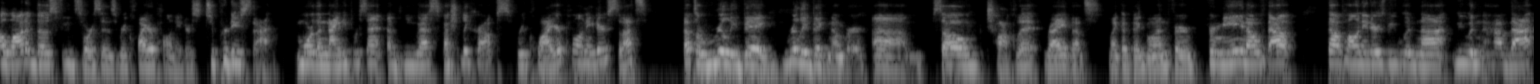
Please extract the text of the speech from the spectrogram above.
a lot of those food sources require pollinators to produce that more than 90% of US specialty crops require pollinators. So that's that's a really big, really big number. Um, so chocolate, right? That's like a big one for for me. You know, without without pollinators, we would not we wouldn't have that.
